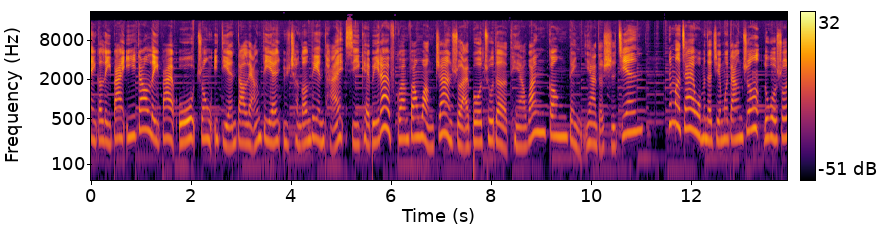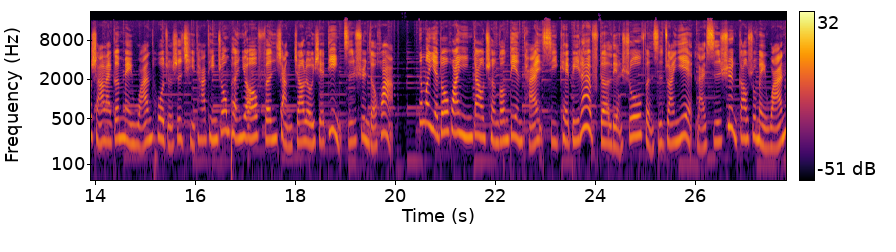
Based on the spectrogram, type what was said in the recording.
每个礼拜一到礼拜五中午一点到两点，与成功电台 CKB Life 官方网站所来播出的台湾公等亚的时间。那么在我们的节目当中，如果说想要来跟美玩或者是其他听众朋友分享交流一些电影资讯的话，那么也都欢迎到成功电台 CKB Life 的脸书粉丝专业来私讯告诉美玩。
